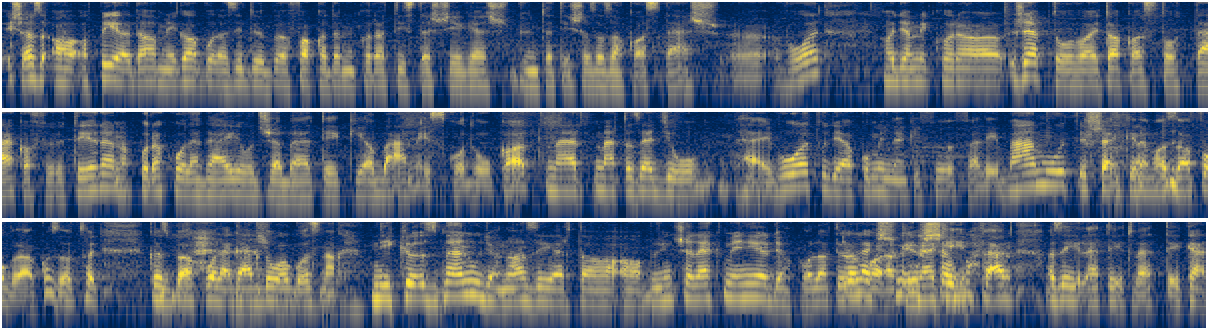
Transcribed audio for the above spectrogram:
És az a, a példa még abból az időből fakad, amikor a tisztességes büntetés az az akasztás volt hogy amikor a zsebtolvajt akasztották a főtéren, akkor a kollégái ott zsebelték ki a bámészkodókat, mert, mert az egy jó hely volt, ugye akkor mindenki fölfelé bámult, és senki nem azzal foglalkozott, hogy közben a kollégák dolgoznak. Miközben ugyanazért a, a bűncselekményért gyakorlatilag valakinek éppen az életét vették el.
